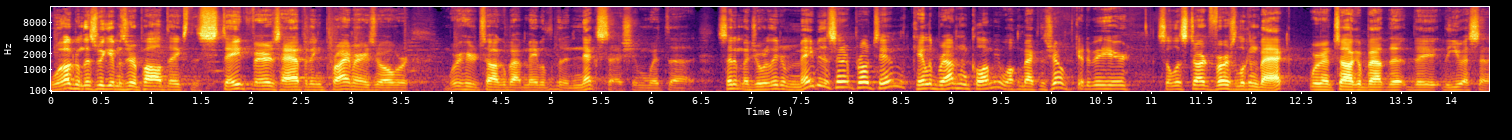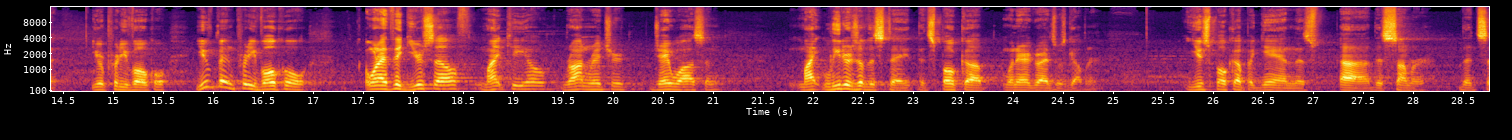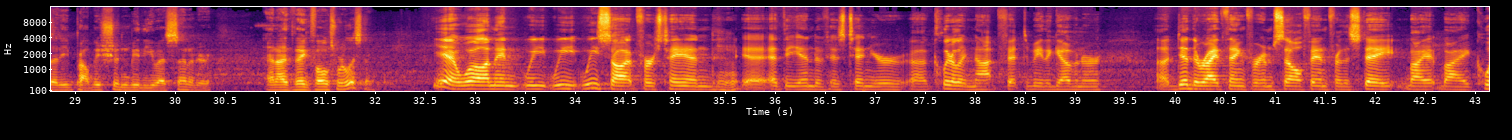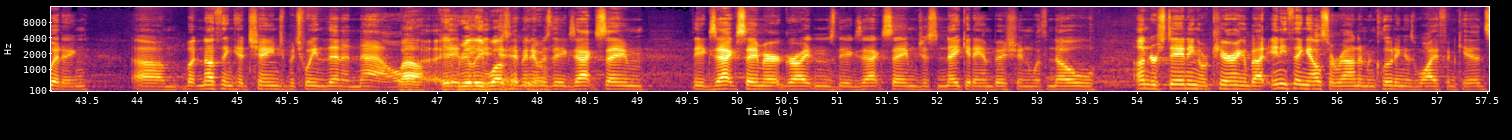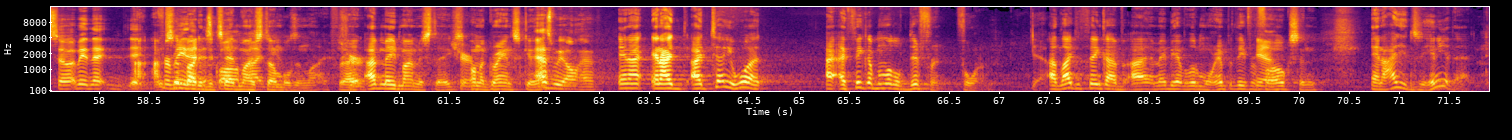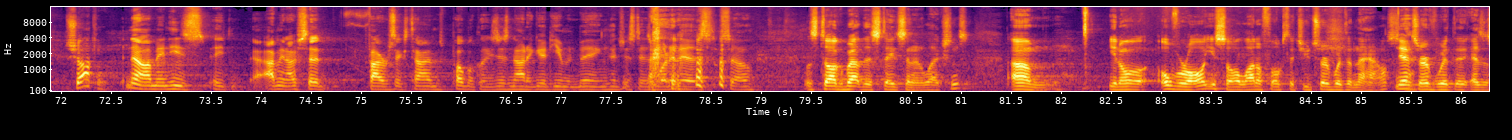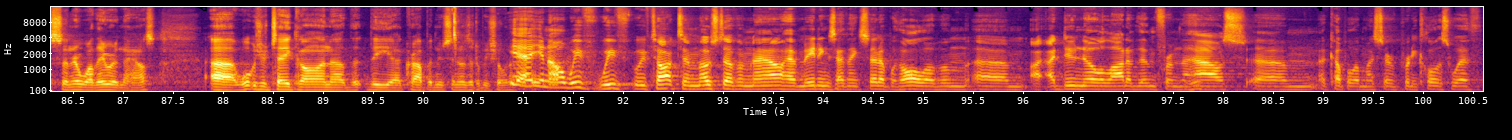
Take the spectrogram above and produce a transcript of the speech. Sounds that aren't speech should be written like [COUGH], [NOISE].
Welcome to this week in Missouri Politics. The state fair is happening, primaries are over. We're here to talk about maybe a little bit of the next session with uh, Senate Majority Leader, maybe the Senate Pro Tem, Caleb Rowden from Columbia. Welcome back to the show. Good to be here. So let's start first looking back. We're going to talk about the, the, the U.S. Senate. You're pretty vocal. You've been pretty vocal when I think yourself, Mike Kehoe, Ron Richard, Jay Wasson, Mike, leaders of the state that spoke up when Eric Greitens was governor. You spoke up again this, uh, this summer that said he probably shouldn't be the U.S. Senator. And I think folks were listening. Yeah, well, I mean, we, we, we saw it firsthand mm-hmm. at the end of his tenure. Uh, clearly not fit to be the governor. Uh, did the right thing for himself and for the state by, by quitting. Um, but nothing had changed between then and now. Wow, uh, it, it really it, wasn't. I mean, it know. was the exact same, the exact same Eric Greitens, the exact same just naked ambition with no understanding or caring about anything else around him, including his wife and kids. So I mean, that, it, I'm for somebody me, that that's had my stumbles in life, right? Sure. I've made my mistakes sure. on a grand scale, as we all have. And I and I I tell you what, I, I think I'm a little different for him. Yeah. I'd like to think I've, I maybe have a little more empathy for yeah. folks, and and I didn't see any of that. Shocking. No, I mean he's. He, I mean I've said it five or six times publicly. He's just not a good human being. It just is what it is. [LAUGHS] So. Let's talk about the state senate elections. Um, you know, overall, you saw a lot of folks that you'd served with in the House yeah. and served with as a senator while they were in the House. Uh, what was your take on uh, the, the uh, crop of new senators that'll be showing up? Yeah, you know, we've we've we've talked to most of them now. Have meetings, I think, set up with all of them. Um, I, I, do know a lot of them from the mm-hmm. House. Um, a couple of them I served pretty close with.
